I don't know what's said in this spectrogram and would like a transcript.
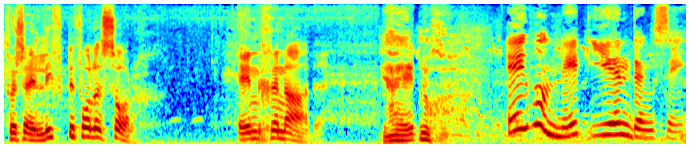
vir sy liefdevolle sorg en genade. Ja, hy het nog Ek wil net een ding sê.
